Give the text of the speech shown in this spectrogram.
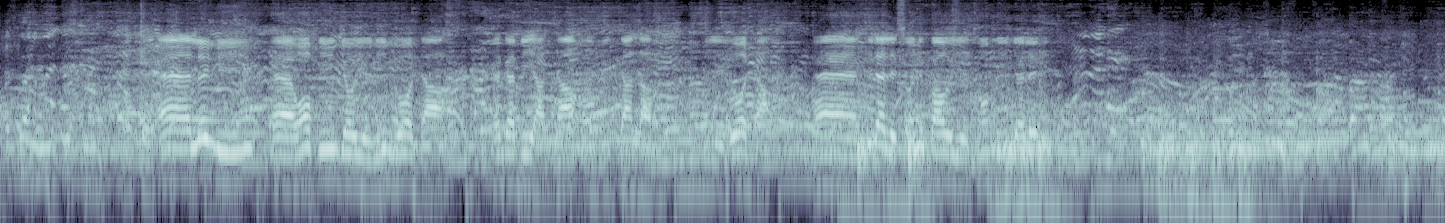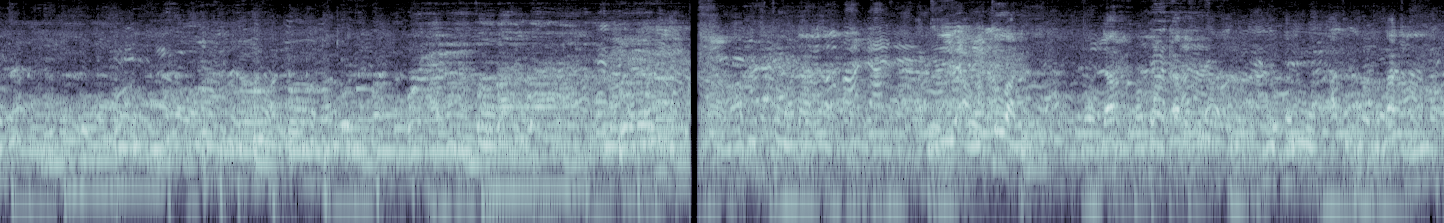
Ẹ lẹ́nìí ẹ wọ́n fi ń jẹ oyè nílùú ọ̀dà gẹ́gẹ́ bí àgbà ọ̀bìgalà ti ìlú ọ̀dà ẹ kílẹ̀ lè sọ nípa oyè tí wọ́n fi ń jẹ ní ọ̀dà ọ̀dà ọ̀dà pẹ̀lú àti ìlú láti ní.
